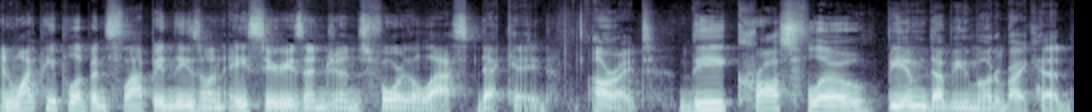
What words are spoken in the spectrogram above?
and why people have been slapping these on A-series engines for the last decade. All right, the Crossflow BMW motorbike head.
